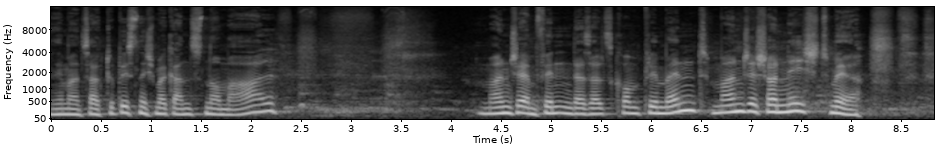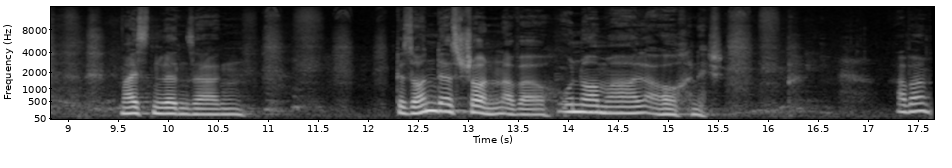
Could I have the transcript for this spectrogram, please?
jemand sagt, du bist nicht mehr ganz normal, manche empfinden das als Kompliment, manche schon nicht mehr. Die meisten würden sagen, besonders schon, aber unnormal auch nicht. Aber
